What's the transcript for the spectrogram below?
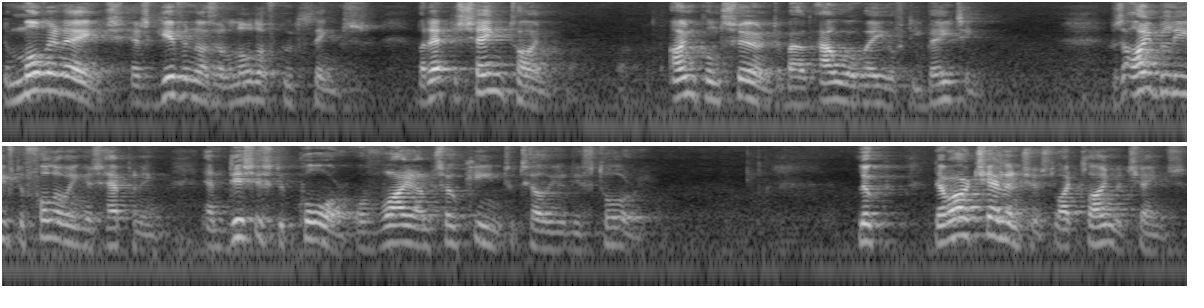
The modern age has given us a lot of good things, but at the same time, I'm concerned about our way of debating. Because I believe the following is happening, and this is the core of why I'm so keen to tell you this story. Look, there are challenges like climate change,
